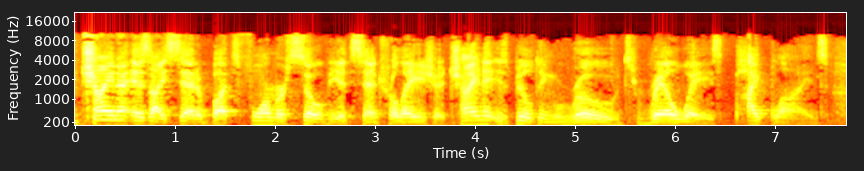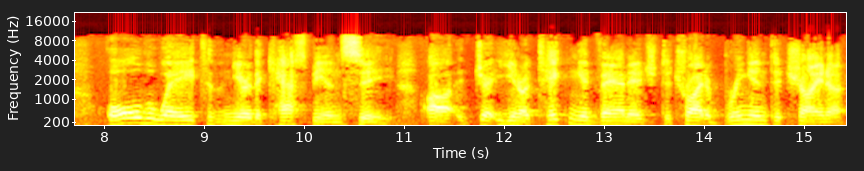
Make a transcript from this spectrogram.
China, as I said, abuts former Soviet Central Asia. China is building roads, railways, pipelines, all the way to the, near the Caspian Sea. Uh, you know, taking advantage to try to bring into China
